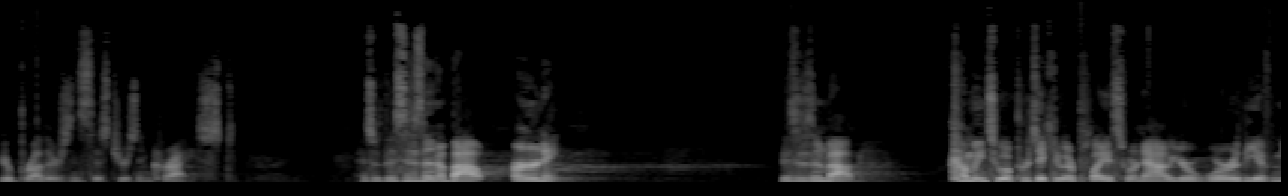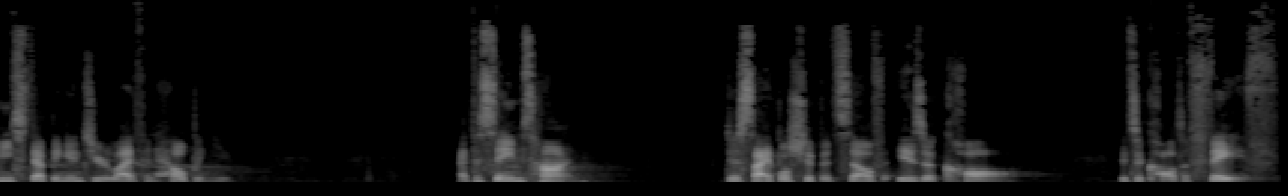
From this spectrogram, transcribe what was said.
your brothers and sisters in Christ. And so this isn't about earning. This isn't about coming to a particular place where now you're worthy of me stepping into your life and helping you. At the same time, discipleship itself is a call. It's a call to faith.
